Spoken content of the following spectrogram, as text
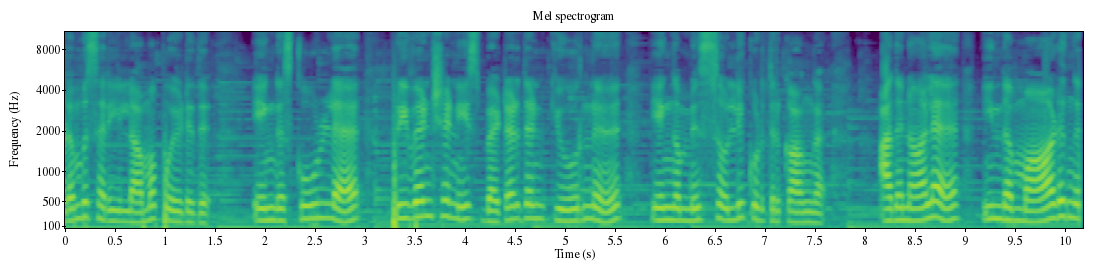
உடம்பு சரியில்லாமல் போயிடுது. எங்கள் ஸ்கூலில் ப்ரிவென்ஷன் இஸ் பெட்டர் தென் க்யூர்னு எங்கள் மிஸ் சொல்லி கொடுத்துருக்காங்க. அதனால் இந்த மாடுங்க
